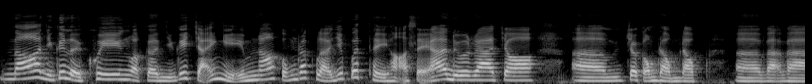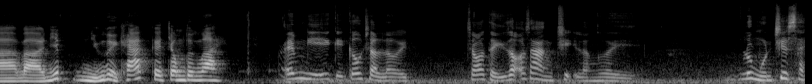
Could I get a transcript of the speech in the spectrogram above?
nó những cái lời khuyên hoặc là những cái trải nghiệm nó cũng rất là giúp ích thì họ sẽ đưa ra cho uh, cho cộng đồng đọc uh, và và và giúp những người khác trong tương lai. Em nghĩ cái câu trả lời cho thấy rõ ràng chị là người luôn muốn chia sẻ.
